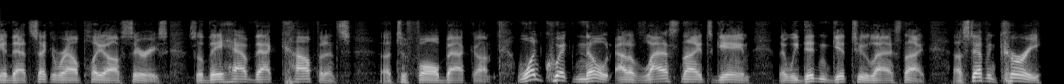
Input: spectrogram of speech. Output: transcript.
in that second round playoff series. So they have that confidence uh, to fall back on. One quick note out of last night's game that we didn't get to last night. Uh, Stephen Curry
